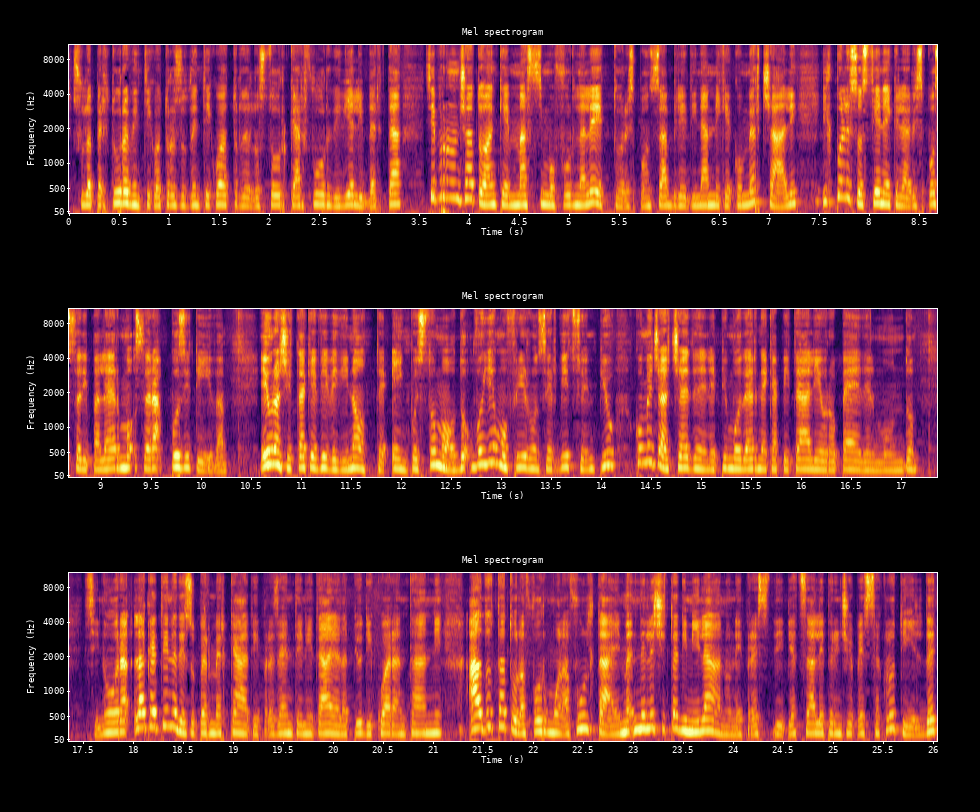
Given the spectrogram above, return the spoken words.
Sull'apertura 24 su 24 dello store Carrefour di Via Libertà si pronuncia pronunciato anche Massimo Furnaletto, responsabile dinamiche commerciali, il quale sostiene che la risposta di Palermo sarà positiva. È una città che vive di notte e in questo modo vogliamo offrire un servizio in più come già accede nelle più moderne capitali europee del mondo. Sinora la catena dei supermercati presente in Italia da più di 40 anni ha adottato la formula full time nelle città di Milano, nei pressi di Piazzale Principessa Clotilde,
